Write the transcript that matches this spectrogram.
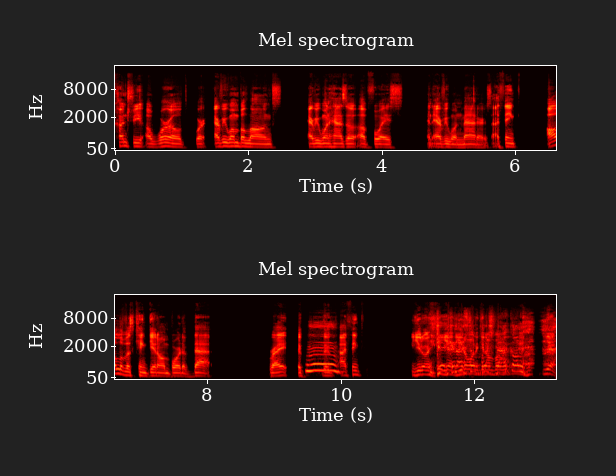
country a world where everyone belongs everyone has a, a voice and everyone matters. I think all of us can get on board of that, right? The, mm. the, I think you don't. Can, yeah, can you don't want to get on board. On... yeah,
